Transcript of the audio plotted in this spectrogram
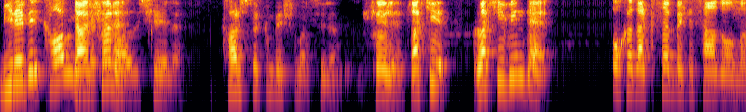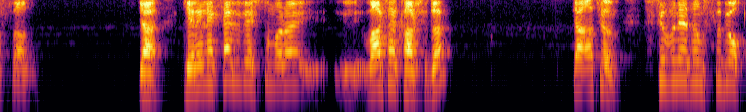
birebir kalmayacak Ya şöyle. şeyle. Karşı takım 5 numarasıyla. Şöyle rakip rakibin de o kadar kısa bir 5'te sahada olması lazım. Ya geleneksel bir 5 numara varsa karşıda ya atıyorum Steven Adams'lı bir ok,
